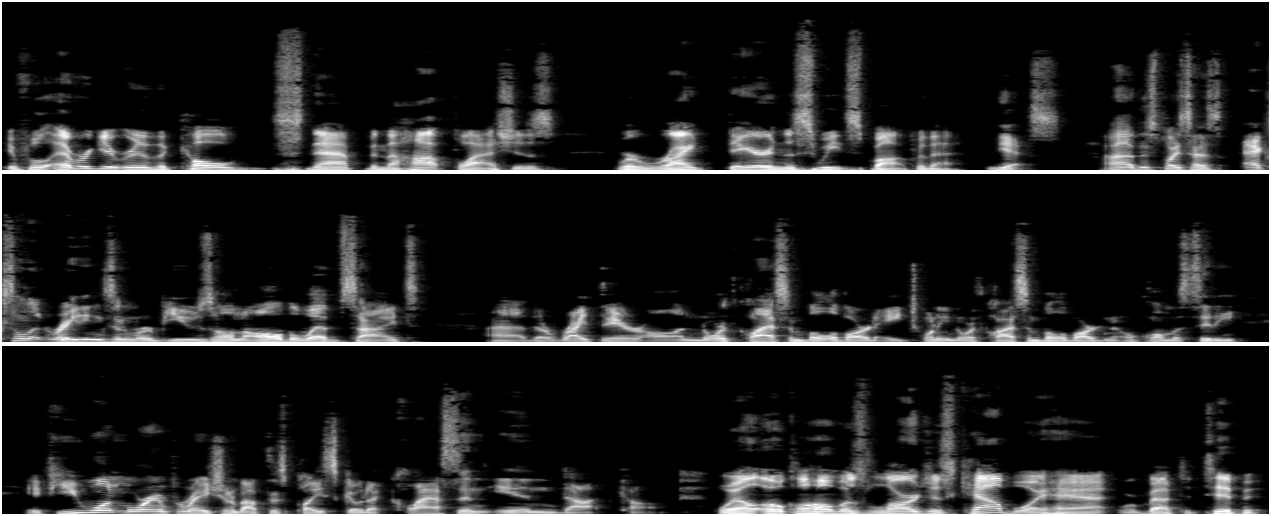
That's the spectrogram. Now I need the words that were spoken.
if we'll ever get rid of the cold snap and the hot flashes, we're right there in the sweet spot for that. Yes. Uh, this place has excellent ratings and reviews on all the websites. Uh, they're right there on North Classen Boulevard, 820 North Classen Boulevard in Oklahoma City. If you want more information about this place, go to classeninn.com. Well, Oklahoma's largest cowboy hat, we're about to tip it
